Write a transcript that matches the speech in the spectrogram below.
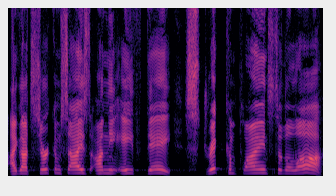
I got circumcised on the eighth day. Strict compliance to the law.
